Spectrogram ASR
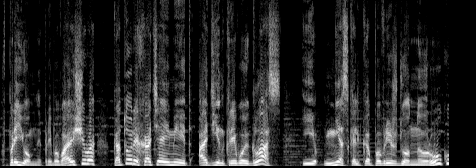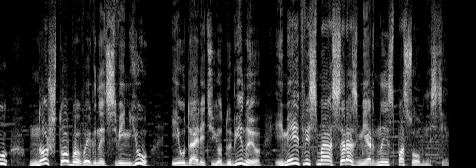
в приемной пребывающего, который хотя имеет один кривой глаз и несколько поврежденную руку, но чтобы выгнать свинью и ударить ее дубиною имеет весьма соразмерные способности,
